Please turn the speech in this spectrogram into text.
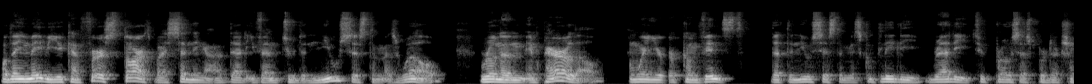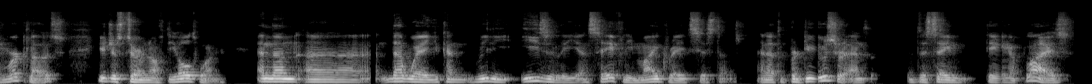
well, then maybe you can first start by sending out that event to the new system as well, run them in parallel. And when you're convinced that the new system is completely ready to process production workloads, you just turn off the old one and then uh, that way you can really easily and safely migrate systems and at the producer end the same thing applies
